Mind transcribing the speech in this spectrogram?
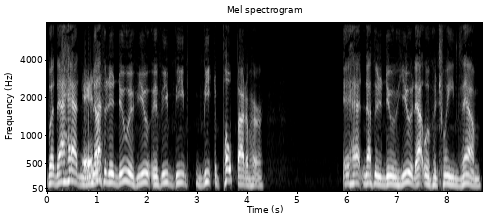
But that had And I- nothing to do with you. If he beat beat the pope out of her, it had nothing to do with you. That was between them,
